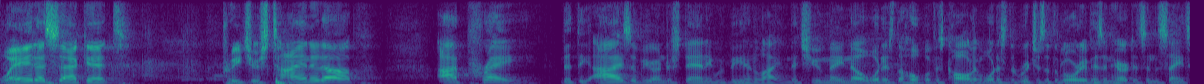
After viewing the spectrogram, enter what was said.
Wait a second. Preacher's tying it up. I pray that the eyes of your understanding would be enlightened, that you may know what is the hope of his calling, what is the riches of the glory of his inheritance in the saints,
